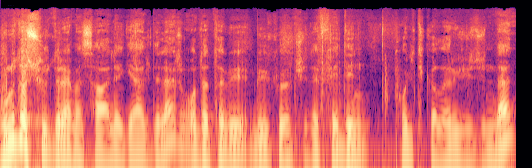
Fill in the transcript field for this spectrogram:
bunu da sürdüremez hale geldiler. O da tabii büyük ölçüde Fed'in politikaları yüzünden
